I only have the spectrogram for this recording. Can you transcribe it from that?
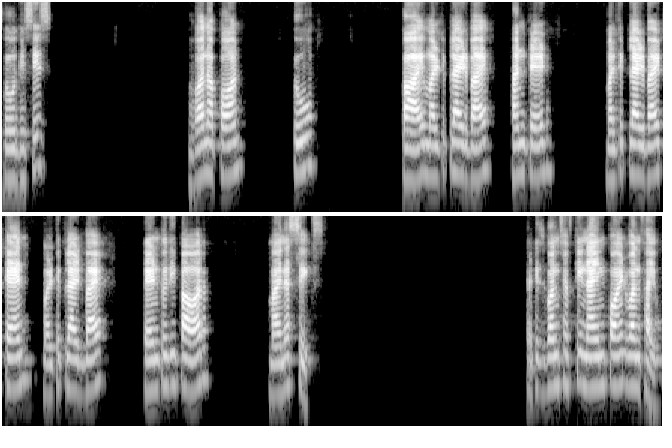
So this is 1 upon 2 pi multiplied by 100 multiplied by 10 multiplied by 10 to the power minus 6. That is 159.15.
